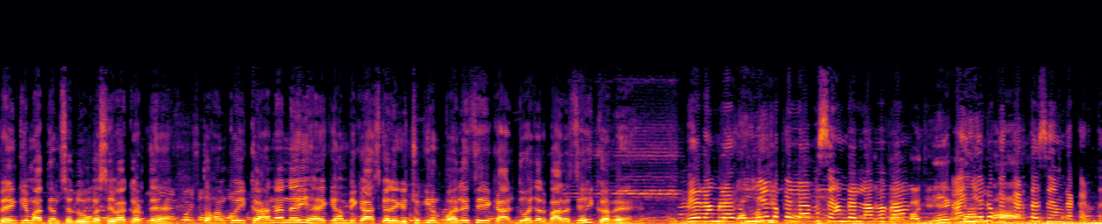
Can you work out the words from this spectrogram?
बैंक के माध्यम से लोगों का सेवा करते हैं तो हमको ये कहना नहीं है कि हम विकास करेंगे क्योंकि हम पहले से ये कार्य 2012 से ही कर रहे हैं। फिर हमरा ये लोग के लाभ से हमरा लाभ बा ये लोग के कर्ता से हमरा कर्ता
